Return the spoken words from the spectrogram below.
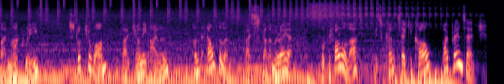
by Mark Reeve, Structure 1 by Johnny Island, and Elderland by Scalameriya. But before all that, it's Can't Take Your Call by BrainzEdge.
